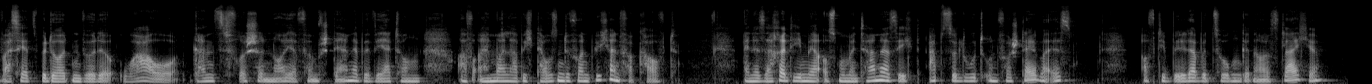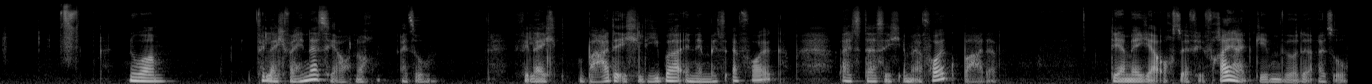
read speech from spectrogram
Was jetzt bedeuten würde, wow, ganz frische neue Fünf-Sterne-Bewertungen. Auf einmal habe ich tausende von Büchern verkauft. Eine Sache, die mir aus momentaner Sicht absolut unvorstellbar ist. Auf die Bilder bezogen genau das Gleiche. Nur, vielleicht verhindert es ja auch noch. Also, vielleicht bade ich lieber in dem Misserfolg, als dass ich im Erfolg bade. Der mir ja auch sehr viel Freiheit geben würde, also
